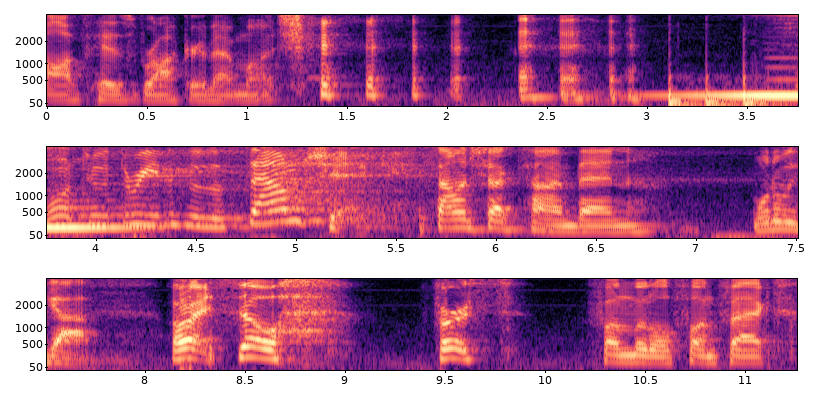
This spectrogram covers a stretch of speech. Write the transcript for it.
off his rocker that much. One, two, three. This is a sound check. Sound check time, Ben. What do we got? All right, so first, fun little fun fact.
